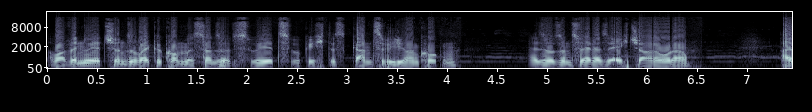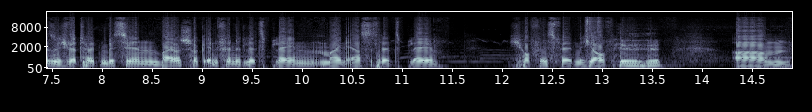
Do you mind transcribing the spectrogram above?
Aber wenn du jetzt schon so weit gekommen bist, dann solltest du jetzt wirklich das ganze Video angucken. Also sonst wäre das ja echt schade, oder? Also ich werde heute ein bisschen Bioshock Infinite Let's Playen. Mein erstes Let's Play. Ich hoffe, es fällt nicht auf. ähm,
